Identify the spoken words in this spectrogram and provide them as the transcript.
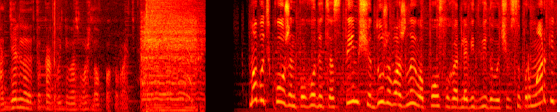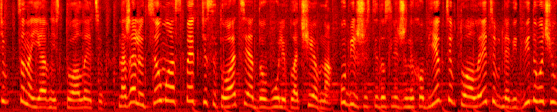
Отдельно это как бы невозможно упаковать. Мабуть, кожен погодиться з тим, що дуже важлива послуга для відвідувачів супермаркетів це наявність туалетів. На жаль, у цьому аспекті ситуація доволі плачевна. У більшості досліджених об'єктів туалетів для відвідувачів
